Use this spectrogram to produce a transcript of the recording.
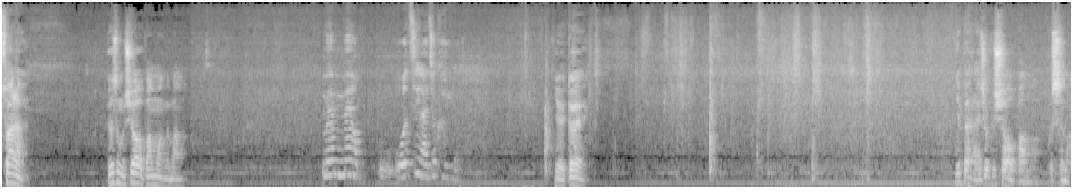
算了，有什么需要我帮忙的吗？没没有，我自己来就可以了。也对。你本来就不需要我帮忙，不是吗？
